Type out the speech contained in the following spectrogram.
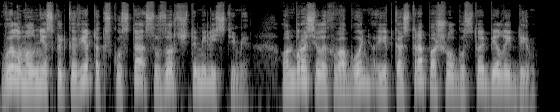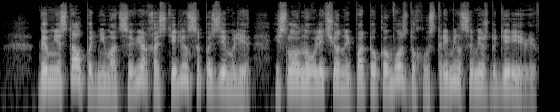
выломал несколько веток с куста с узорчатыми листьями. Он бросил их в огонь, и от костра пошел густой белый дым. Дым не стал подниматься вверх, а стелился по земле и, словно увлеченный потоком воздуха, устремился между деревьев.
